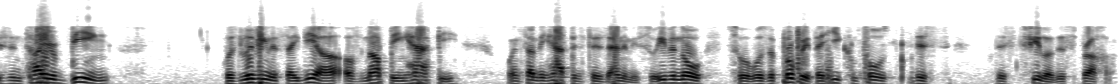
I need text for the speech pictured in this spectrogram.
his entire being was living this idea of not being happy when something happens to his enemies. So even though, so it was appropriate that he composed this this tefillah, this bracha.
